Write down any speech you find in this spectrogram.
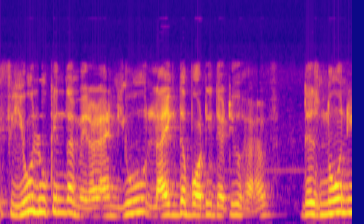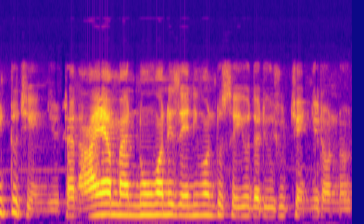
if you look in the mirror and you like the body that you have there's no need to change it and i am and no one is anyone to say you that you should change it or not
